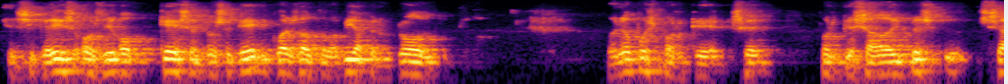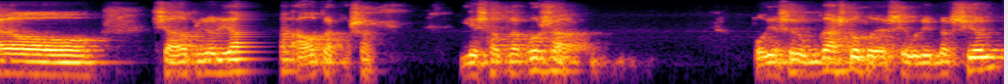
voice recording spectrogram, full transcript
si queréis os digo qué es el no sé qué y cuál es la autonomía, pero no Bueno, pues porque se, porque se ha, dado, se, ha prioridad a otra cosa. Y esa otra cosa podría ser un gasto, podría ser una inversión,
